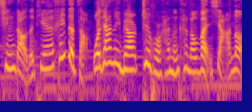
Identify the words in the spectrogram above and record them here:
青岛的天黑得早，我家那边这会儿还能看到晚霞呢。”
